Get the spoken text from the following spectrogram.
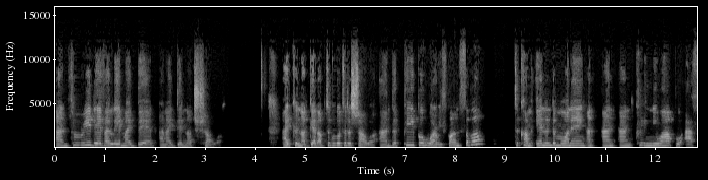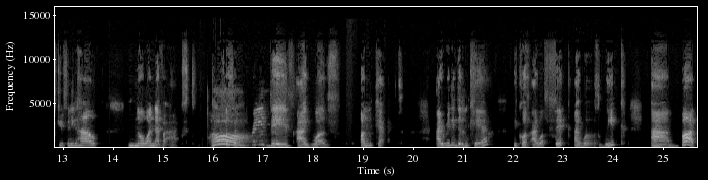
And three days I lay in my bed and I did not shower. I could not get up to go to the shower. And the people who are responsible to come in in the morning and, and, and clean you up or ask you if you need help. No one ever asked. Oh. So for ah. three days, I was unkept. I really didn't care because I was sick, I was weak, um, but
